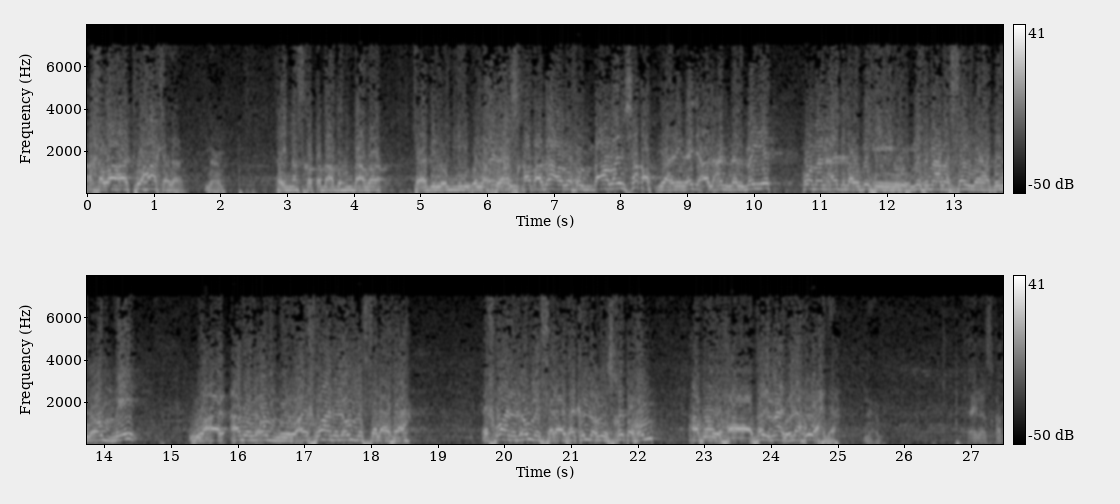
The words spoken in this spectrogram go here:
أخوات وهكذا. نعم. فإن أسقط بعضهم بعضا كأبي الأم والأخوات فإن أسقط بعضهم بعضا سقط. يعني نجعل أن الميت هو من أدلوا به. مثل ما مثلنا بالأم وأبو الأم وإخوان الأم الثلاثة. إخوان الأم الثلاثة كلهم يسقطهم أبوها فالمال له وحده. نعم. فإن أسقط.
